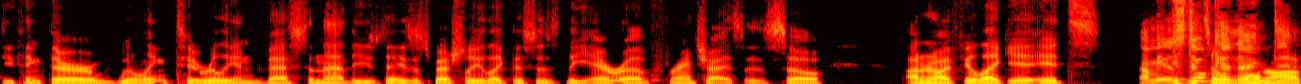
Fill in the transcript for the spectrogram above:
do you think they're willing to really invest in that these days? Especially like this is the era of franchises, so I don't know. I feel like it, it's. I mean, it's still it's connected.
